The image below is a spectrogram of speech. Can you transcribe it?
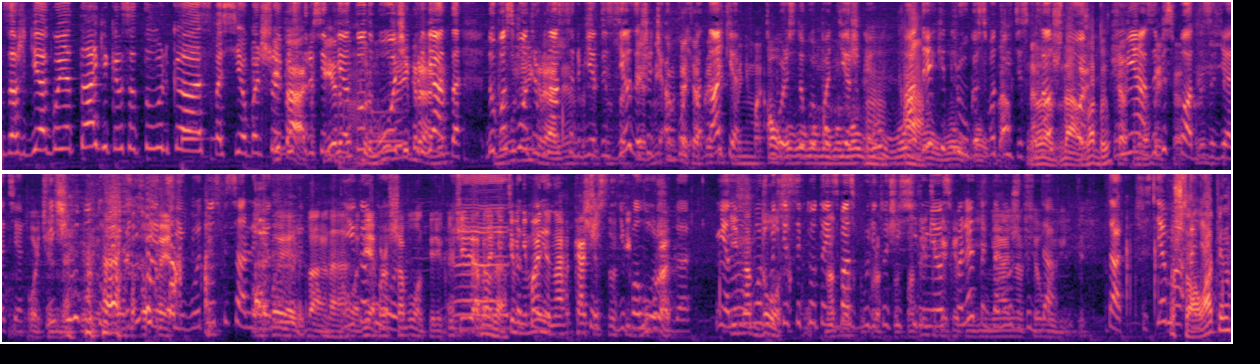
Зажги огонь атаки, красотулька! Спасибо большое, Итак, мистер Сергей. Антонов, очень приятно. Ну, мы посмотрим, нас удастся ли мне это сделать, зажечь огонь атаки, тем более с такой поддержкой. А Андрей Хитруга, смотрите, сказал, что у меня за бесплатное занятие. Ничего подобного, не верьте ему, это он специально готовит. Я про шаблон переключили, э, обратите внимание на качество фигурок Не, ну, может быть, если кто-то из вас будет очень сильно меня воспалять, тогда может быть, да. Так, система... Ну что, Лапин?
